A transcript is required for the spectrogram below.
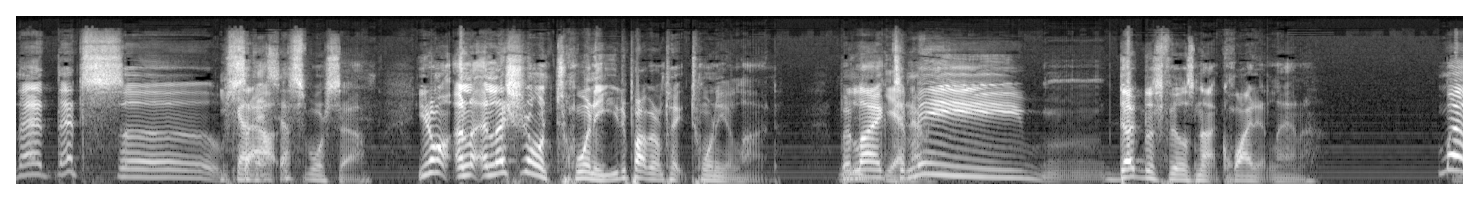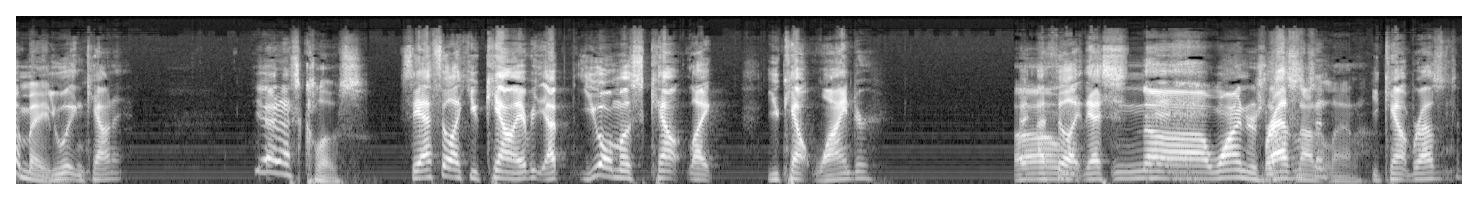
That that's uh, You count that south. That's more south. You don't unless you're on twenty. You probably don't take twenty a lot. But Mm, like yeah, to no. me, Douglasville's not quite Atlanta. Well, maybe You wouldn't count it. Yeah, that's close. See, I feel like you count every. I- You almost count like you count Winder. I, I Um, feel like that's nah. Winder's not, not Atlanta. You count Braselton?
